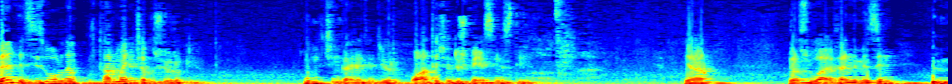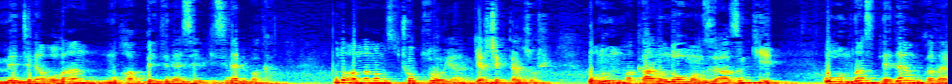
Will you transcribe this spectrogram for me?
Ben de sizi oradan kurtarmaya çalışıyorum diyor. Bunun için gayret ediyorum. O ateşe düşmeyesiniz diye. Ya Resulullah Efendimizin ümmetine olan muhabbetine, sevgisine bir bakın. Bunu anlamamız çok zor yani. Gerçekten zor. Onun makamında olmamız lazım ki o nasıl, neden bu kadar?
